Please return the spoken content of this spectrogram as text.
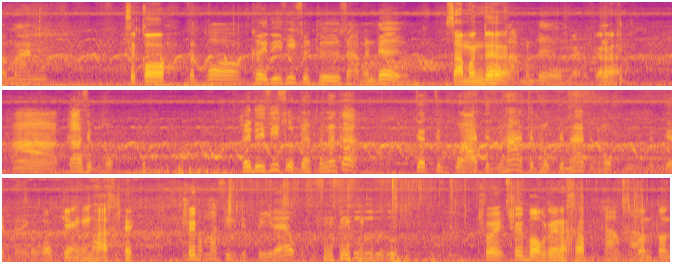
ประมาณสกอร์สกอร์เคยดีที่สุดคือสามอันเดอร์ซามอนเดอร์ สามอันเดอโอ้ ร์ my เ god อ่าเก้าสิบหกเคยดีที่สุดนะฉะนั้นก็เจ็ดสิบกว่าเจ็ดห้าเจ็ดหกเจ็ดห้าเจ็ดหกเจ็ดถือว่าเก่งมากเลย ช่วย มาสี่สิบปีแล้ว ช่วยช่วยบอกด้วยนะครับ ครับต้นต้น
